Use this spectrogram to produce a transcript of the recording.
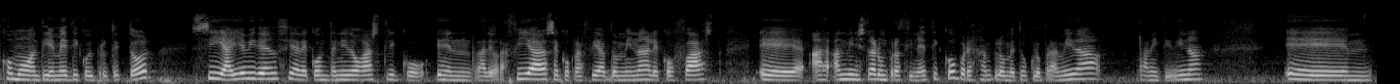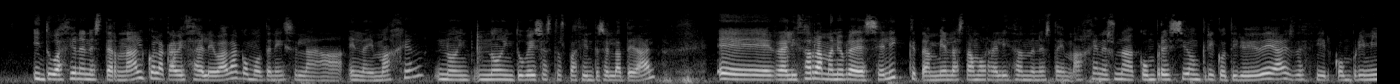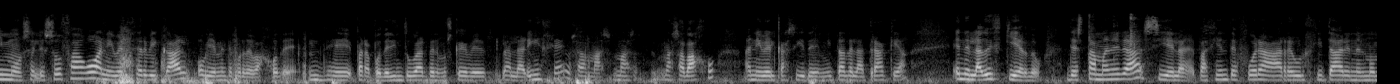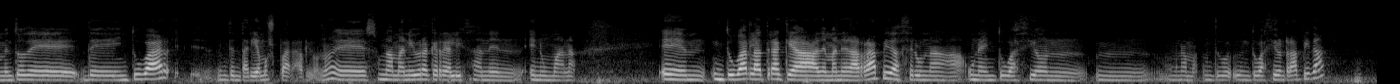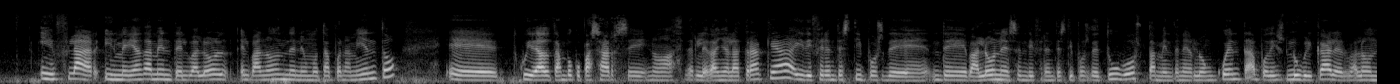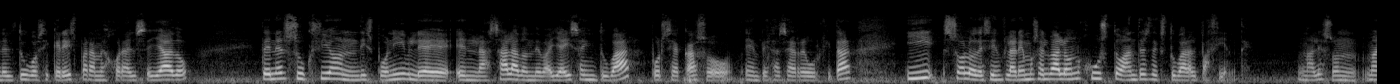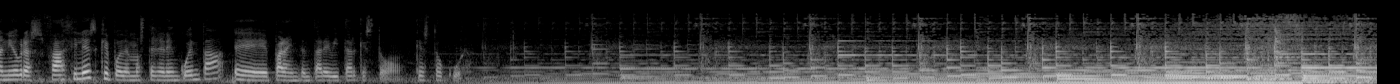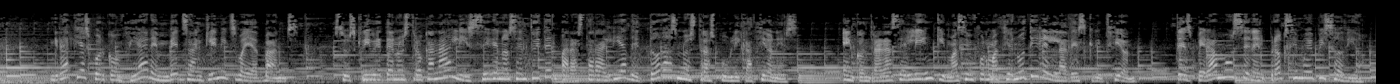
como antiemético y protector. Si hay evidencia de contenido gástrico en radiografías, ecografía abdominal, ecofast, eh, administrar un procinético, por ejemplo, metoclopramida, ranitidina. Em, Intubación en external con la cabeza elevada, como tenéis en la, en la imagen. No, no, intubéis a estos pacientes en lateral. Eh, realizar la maniobra de Selig, que también la estamos realizando en esta imagen. Es una compresión cricotiroidea, es decir, comprimimos el esófago a nivel cervical, obviamente por debajo de, para poder intubar tenemos que ver la laringe, o sea, más, más, más abajo, a nivel casi de mitad de la tráquea, en el lado izquierdo. De esta manera, si el paciente fuera a regurgitar en el momento de, intubar, eh, intentaríamos pararlo. ¿no? Es una maniobra que realizan en, humana. Em, intubar la tráquea de manera rápida, hacer una, intubación, mm, una intubación rápida, inflar inmediatamente el, valor, el balón de neumotaponamiento, eh, cuidado tampoco pasarse y no hacerle daño a la tráquea. Hay diferentes tipos de, de, balones en diferentes tipos de tubos, también tenerlo en cuenta. Podéis lubricar el balón del tubo si queréis para mejorar el sellado tener succión disponible en la sala donde vayáis a intubar, por si acaso empezase a regurgitar, y solo desinflaremos el balón justo antes de extubar al paciente. ¿Vale? Son maniobras fáciles que podemos tener en cuenta eh, para intentar evitar que esto, que esto ocurra. Gracias por confiar en Beds and Clinics by Advance. Suscríbete a nuestro canal y síguenos en Twitter para estar al día de todas nuestras publicaciones. Encontrarás el link y más información útil en la descripción. Te esperamos en el próximo episodio.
